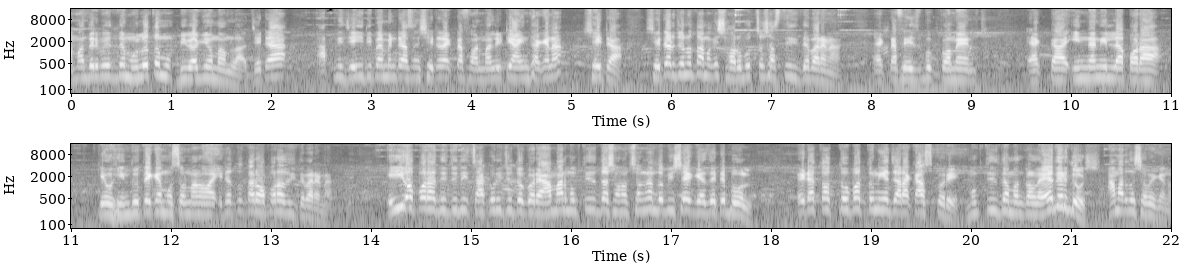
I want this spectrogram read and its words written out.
আমাদের বিরুদ্ধে মূলত বিভাগীয় মামলা, যেটা আপনি যেই ডিপার্টমেন্টে আছেন সেটার একটা ফর্মালিটি আইন থাকে না সেটা সেটার জন্য তো আমাকে সর্বোচ্চ শাস্তি দিতে পারে না। একটা ফেসবুক কমেন্ট একটা ইন্দানিল্লা পড়া, কেউ হিন্দু থেকে মুসলমান হওয়া, এটা তো তার অপরাধ দিতে পারে না। এই অপরাধে যদি চাকরিচ্যুত করে, আমার মুক্তিযোদ্ধা সনদ সংক্রান্ত বিষয়ে গেজেটে বল, এটা তথ্য উপাত্ত নিয়ে যারা কাজ করে, মুক্তিযোদ্ধা মন্ত্রণালয়, এদের দোষ, আমার দোষ হবে কেন?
